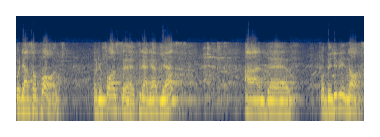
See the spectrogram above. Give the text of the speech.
for their support for the first uh, three and a half years and uh, for believing in us.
